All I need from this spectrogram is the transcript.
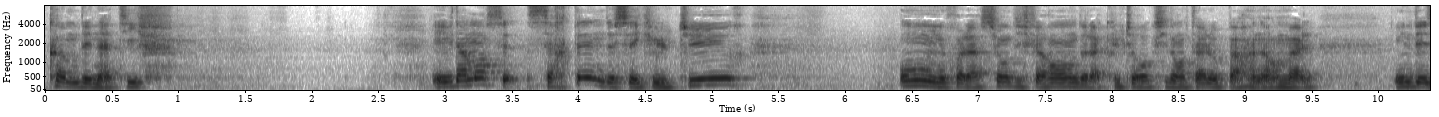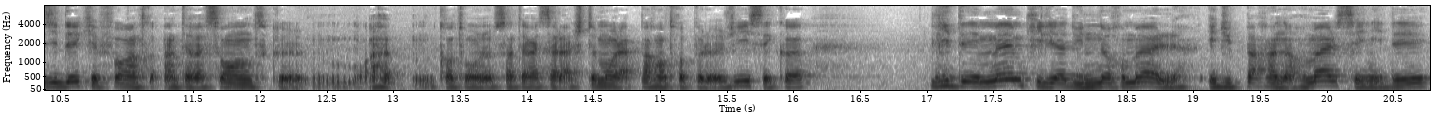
comme des natifs évidemment, certaines de ces cultures ont une relation différente de la culture occidentale au paranormal. Une des idées qui est fort intéressante que, quand on s'intéresse à justement à la paranthropologie, c'est que l'idée même qu'il y a du normal et du paranormal, c'est une idée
